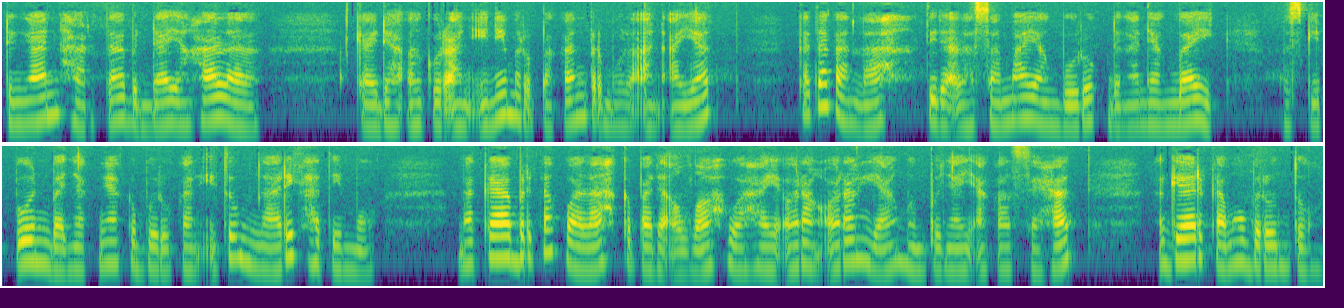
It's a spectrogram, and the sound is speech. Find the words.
dengan harta benda yang halal. Kaidah Al-Quran ini merupakan permulaan ayat, katakanlah tidaklah sama yang buruk dengan yang baik, meskipun banyaknya keburukan itu menarik hatimu. Maka bertakwalah kepada Allah, wahai orang-orang yang mempunyai akal sehat, agar kamu beruntung.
